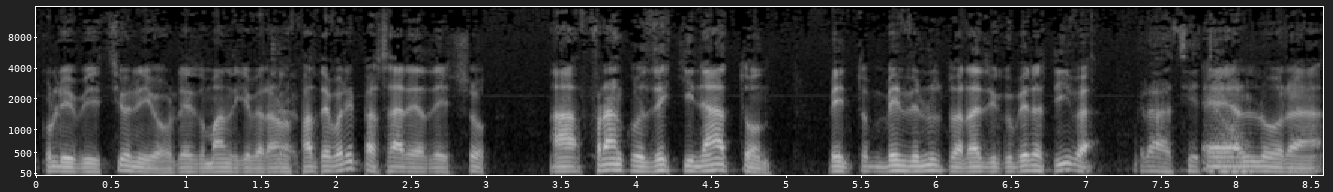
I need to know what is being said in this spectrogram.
con le obiezioni o le domande che verranno certo. fatte vorrei passare adesso a Franco Zecchinato, benvenuto a Radio Cooperativa. Grazie. E allora,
